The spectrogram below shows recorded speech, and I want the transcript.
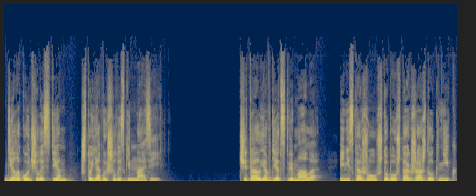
Дело кончилось тем, что я вышел из гимназии. Читал я в детстве мало, и не скажу, чтобы уж так жаждал книг,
